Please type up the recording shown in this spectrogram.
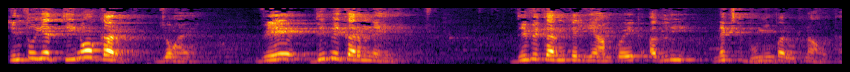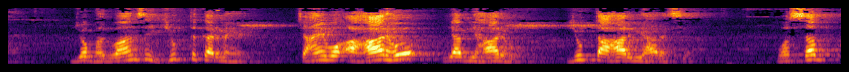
किंतु ये तीनों कर्म जो हैं, वे दिव्य कर्म नहीं है। दिव्य कर्म के लिए हमको एक अगली नेक्स्ट भूमि पर उठना होता है। जो भगवान से युक्त कर्म है, चाहे वो आहार हो या विहार हो, युक्त आहार विहार वह सब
